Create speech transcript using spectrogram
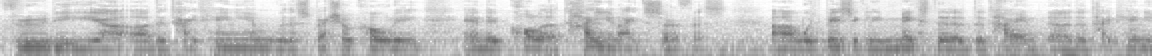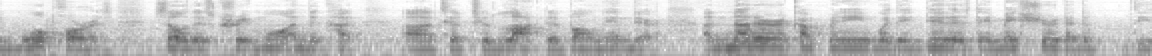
through the uh, uh, the titanium with a special coating, and they call it a TiUnite surface, uh, which basically makes the the, ti- the titanium more porous, so this create more undercut. Uh, to, to lock the bone in there. Another company, what they did is they make sure that the the,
